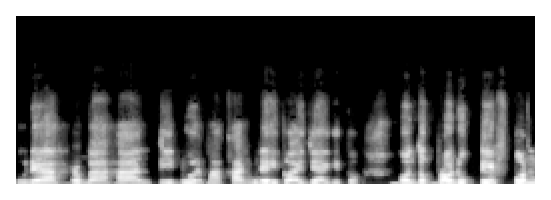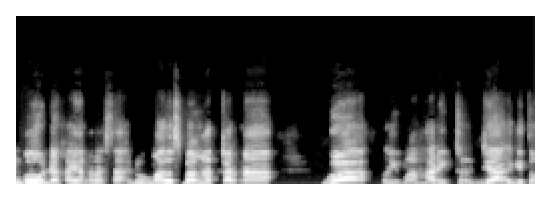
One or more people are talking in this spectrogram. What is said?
udah rebahan tidur makan udah itu aja gitu. Untuk produktif pun gue udah kayak ngerasa aduh males banget karena gue lima hari kerja gitu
